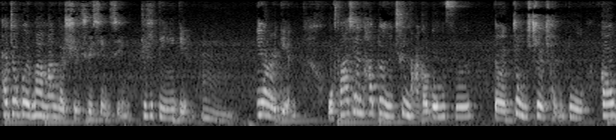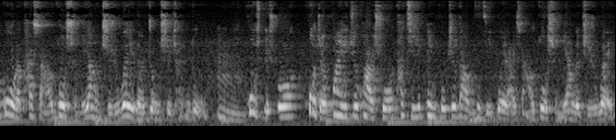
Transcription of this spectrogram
他就会慢慢的失去信心，这是第一点。嗯，第二点，我发现他对于去哪个公司的重视程度高过了他想要做什么样职位的重视程度。嗯，或许说，或者换一句话说，他其实并不知道自己未来想要做什么样的职位。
